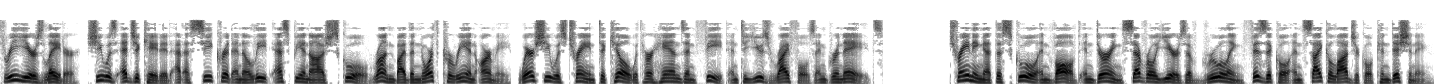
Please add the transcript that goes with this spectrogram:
Three years later, she was educated at a secret and elite espionage school run by the North Korean Army, where she was trained to kill with her hands and feet and to use rifles and grenades. Training at the school involved enduring several years of grueling physical and psychological conditioning.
